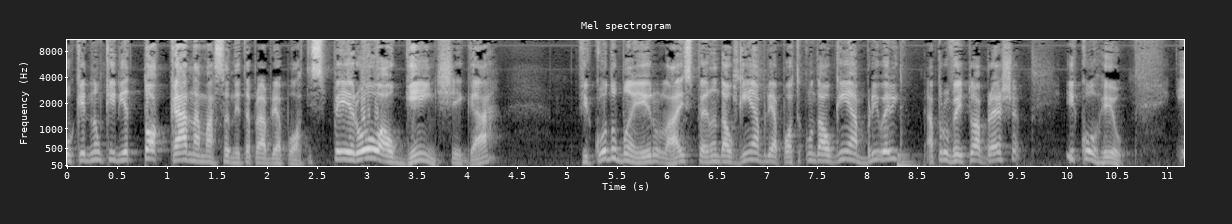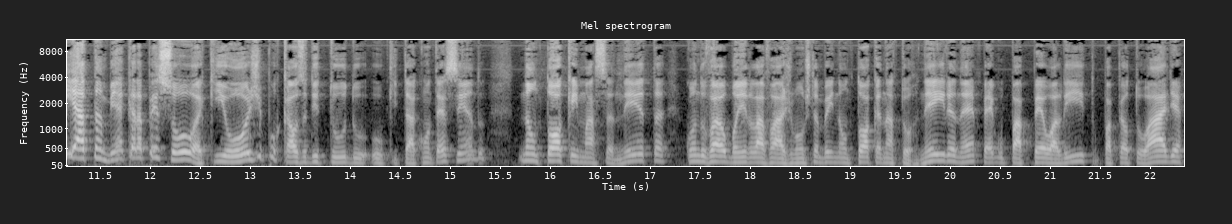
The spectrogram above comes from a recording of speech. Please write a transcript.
porque ele não queria tocar na maçaneta para abrir a porta. Esperou alguém chegar, ficou no banheiro lá esperando alguém abrir a porta. Quando alguém abriu, ele aproveitou a brecha e correu. E há também aquela pessoa que hoje, por causa de tudo o que está acontecendo, não toca em maçaneta, quando vai ao banheiro lavar as mãos também não toca na torneira, né? Pega o papel ali, o papel toalha,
